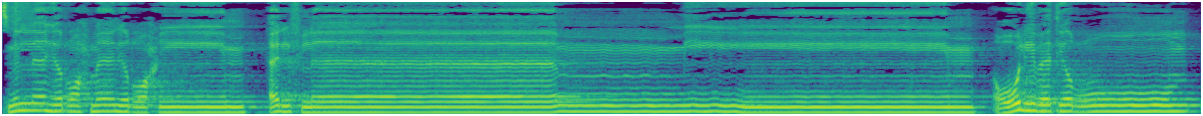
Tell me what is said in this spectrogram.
بسم الله الرحمن الرحيم. ألف لام غلبت الروم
